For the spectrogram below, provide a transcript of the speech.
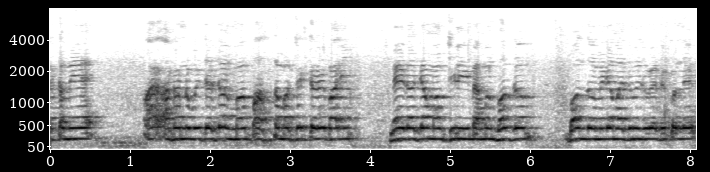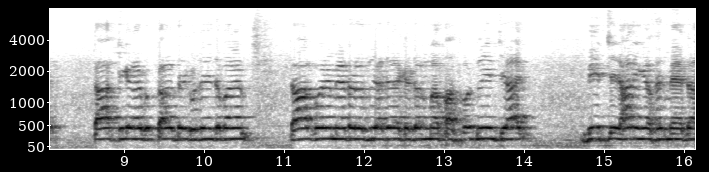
একটা মেয়ে আটানব্বইতে জন্ম, পাঁচ নম্বর সেক্টরে বাড়ি। মেয়েটা যেমন ছিলি এমন ভদ্র। বন্ধ মিডিয়ার মাধ্যমে যোগাযোগ করলে তার ঠিকানা খুব তাড়াতাড়ি খুঁজে নিতে পারেন। তারপরে মেয়েটা দুই হাজার একে জন্ম পাসপোর্ট দুই ইঞ্চি হাই। বিচ্ছি রানিং গাছের মেয়েটা।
